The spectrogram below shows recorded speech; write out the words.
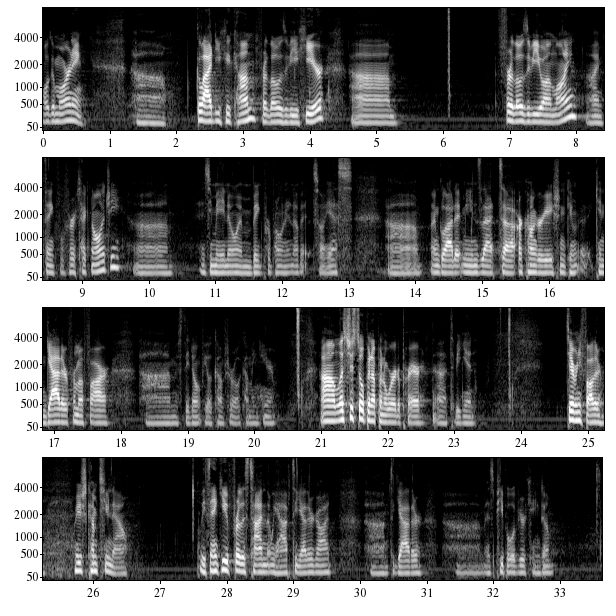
Well, good morning. Uh, glad you could come for those of you here. Um, for those of you online, I'm thankful for technology. Uh, as you may know, I'm a big proponent of it. So, yes, uh, I'm glad it means that uh, our congregation can, can gather from afar um, if they don't feel comfortable coming here. Um, let's just open up in a word of prayer uh, to begin. Dear Heavenly Father, we just come to you now. We thank you for this time that we have together, God um, to gather um, as people of your kingdom.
